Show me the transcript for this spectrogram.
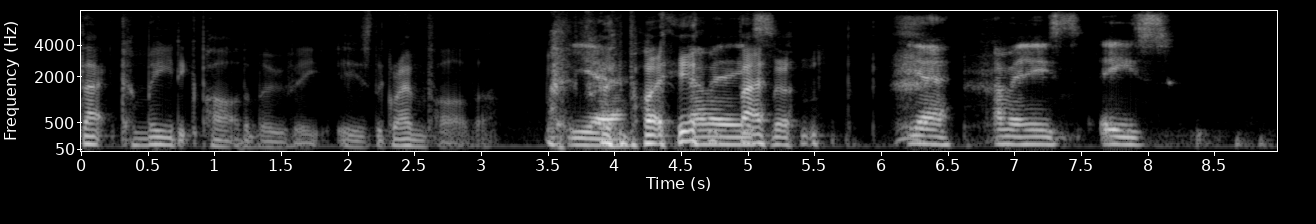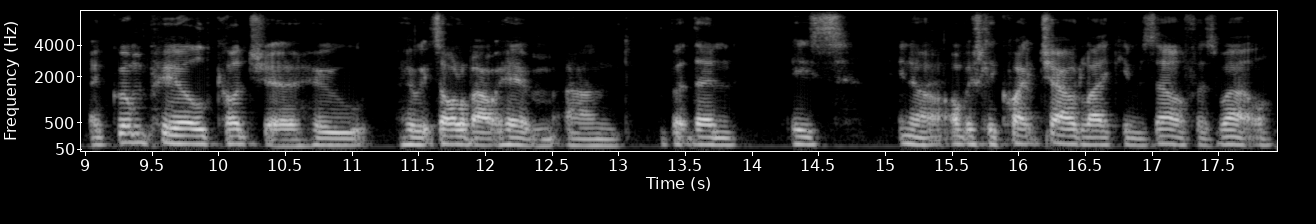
that comedic part of the movie is the grandfather. Yeah. by Ian I mean, Bannen. Yeah. I mean, he's he's a grumpy old codger who who it's all about him, and but then he's you know obviously quite childlike himself as well.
